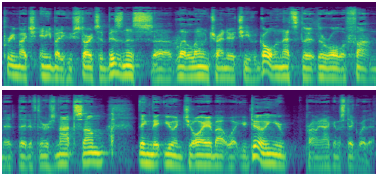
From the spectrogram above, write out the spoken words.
pretty much anybody who starts a business, uh, let alone trying to achieve a goal. And that's the, the role of fun that, that if there's not something that you enjoy about what you're doing, you're probably not going to stick with it.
